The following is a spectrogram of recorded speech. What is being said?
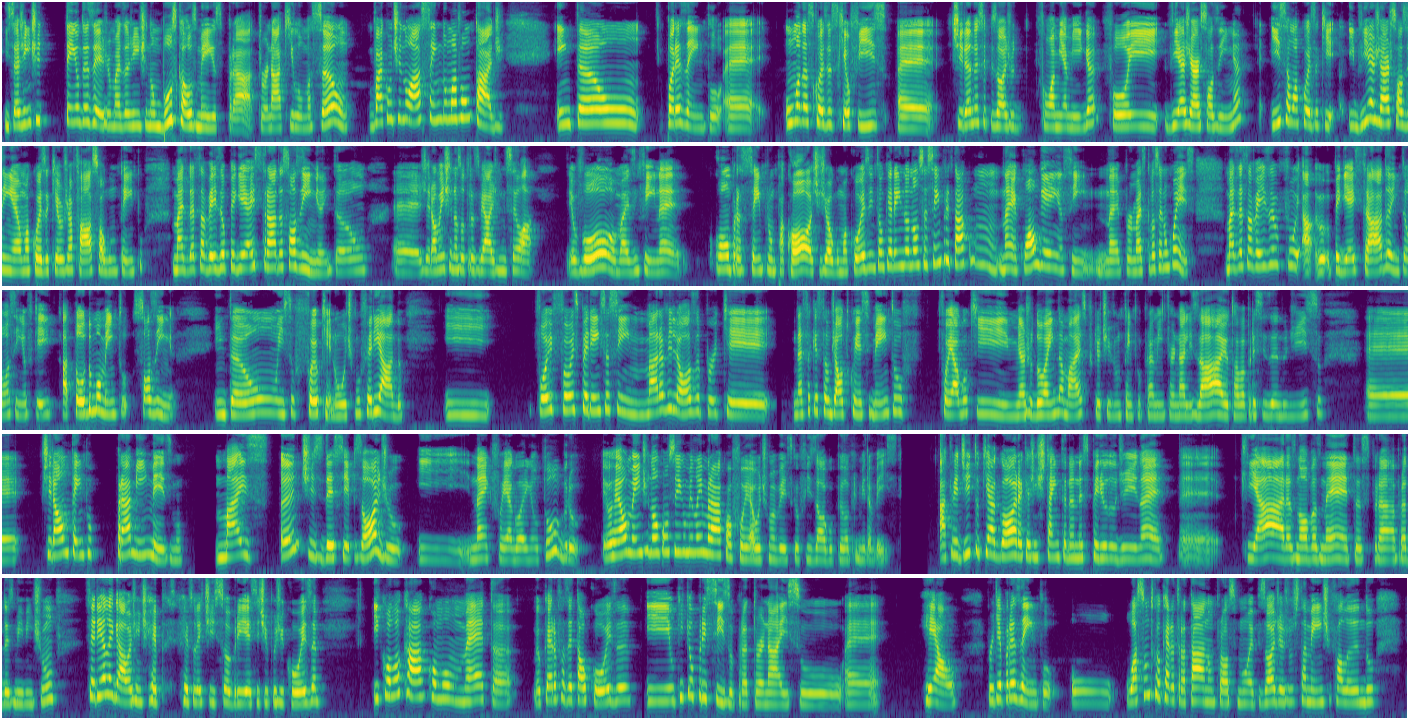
E se a gente tem o desejo, mas a gente não busca os meios para tornar aquilo uma ação, vai continuar sendo uma vontade. Então, por exemplo, é, uma das coisas que eu fiz, é, tirando esse episódio com a minha amiga, foi viajar sozinha. Isso é uma coisa que. E viajar sozinha é uma coisa que eu já faço há algum tempo, mas dessa vez eu peguei a estrada sozinha. Então, é, geralmente nas outras viagens, sei lá, eu vou, mas enfim, né? Compra sempre um pacote de alguma coisa, então querendo ou não, você sempre tá com, né, com alguém, assim, né? Por mais que você não conheça. Mas dessa vez eu fui. Eu peguei a estrada, então assim, eu fiquei a todo momento sozinha. Então, isso foi o quê? No último feriado. E foi, foi uma experiência, assim, maravilhosa, porque nessa questão de autoconhecimento foi algo que me ajudou ainda mais, porque eu tive um tempo para me internalizar, eu tava precisando disso. É, tirar um tempo para mim mesmo. Mas antes desse episódio, e né, que foi agora em outubro, eu realmente não consigo me lembrar qual foi a última vez que eu fiz algo pela primeira vez acredito que agora que a gente está entrando nesse período de, né, é, criar as novas metas para 2021, seria legal a gente re refletir sobre esse tipo de coisa e colocar como meta eu quero fazer tal coisa e o que, que eu preciso para tornar isso é, real. Porque, por exemplo, o, assunto que eu quero tratar num próximo episódio é justamente falando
